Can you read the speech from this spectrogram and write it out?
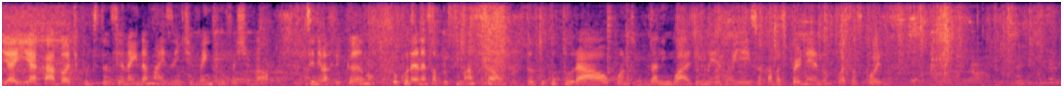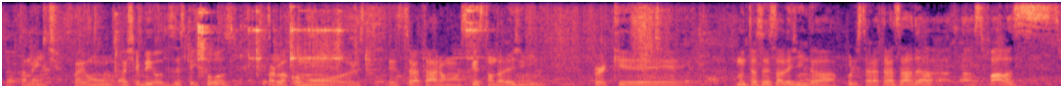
e aí acaba, tipo, distanciando ainda mais. A gente vem pro festival cinema africano procurando essa aproximação, tanto cultural quanto da linguagem mesmo, e isso acaba se perdendo com essas coisas. Exatamente. Foi um. Eu achei meio desrespeitoso a forma como eles, eles trataram a questão da legenda, porque muitas vezes a legenda, por estar atrasada, as falas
